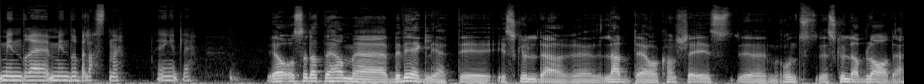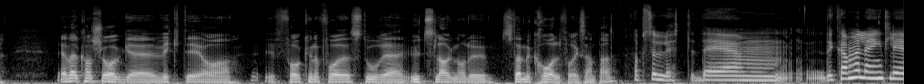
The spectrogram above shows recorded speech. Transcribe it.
mindre, mindre belastende, egentlig. Ja, også dette her med bevegelighet i, i skulderleddet og kanskje i, eh, rundt skulderbladet er vel kanskje òg eh, viktig å, for å kunne få store utslag når du svømmer crawl f.eks.? Absolutt. Det, mm, det, kan vel egentlig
